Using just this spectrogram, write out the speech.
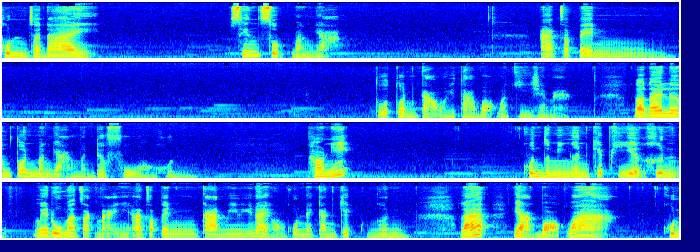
คุณจะได้สิ้นสุดบางอย่าง อาจจะเป็น ตัวตนเก่าที่ตาบอกเมื่อกี้ใช่ไหมเราได้เริ่มต้นบางอย่างเหมือนเดอะฟูของคุณ คราวนี้ คุณจะมีเงินเก็บที่เยอะขึ้น ไม่รู้มาจากไหน อาจจะเป็นการมีวินัยของคุณในการเก็บเงิน และอยากบอกว่าคุณ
